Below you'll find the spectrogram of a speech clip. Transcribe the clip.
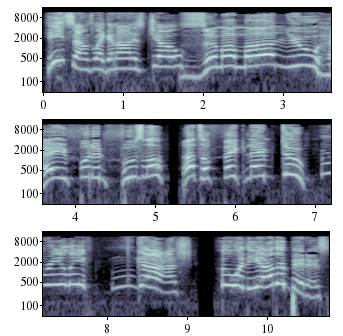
He sounds like an honest Joe. Zimmerman, you hay-footed foozler. That's a fake name, too. Really? Gosh. Who are the other bidders?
